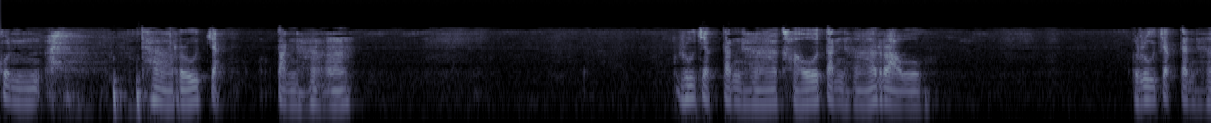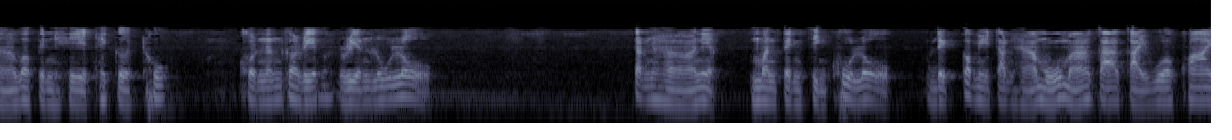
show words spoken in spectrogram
คนถ้ารู้จักตัณหา รู้จักตัณหาเขาตัณหาเรา รู้จักตัณหาว่าเป็นเหตุให้เกิดทุกข์ คนนั้นก็เรียนเรียนรู้โลก ตัณหาเนี่ย มันเป็นสิ่งคู่โลก เด็กก็มีตัณหาหมูหมากาไก่วัวควาย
